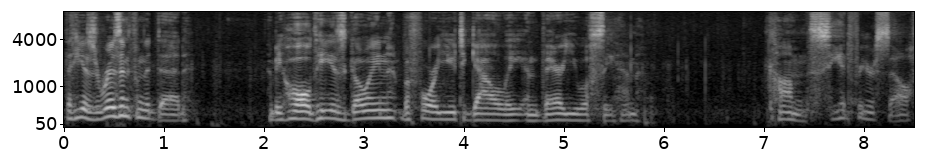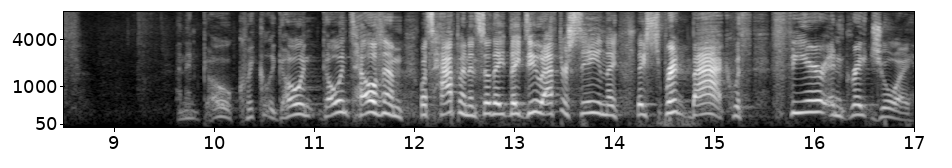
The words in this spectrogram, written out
that he has risen from the dead. And behold, he is going before you to Galilee, and there you will see him. Come, see it for yourself and then go quickly go and go and tell them what's happened and so they, they do after seeing they, they sprint back with fear and great joy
